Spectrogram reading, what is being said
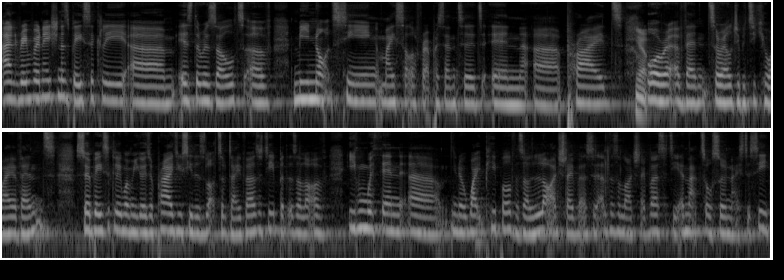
and Rainbow Nation is basically um, is the result of me not seeing myself represented in uh, prides or events or LGBTQI events. So basically, when we go to Pride, you see there's lots of diversity, but there's a lot of even within uh, you know white people, there's a large diversity. There's a large diversity, and that's also nice to see.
